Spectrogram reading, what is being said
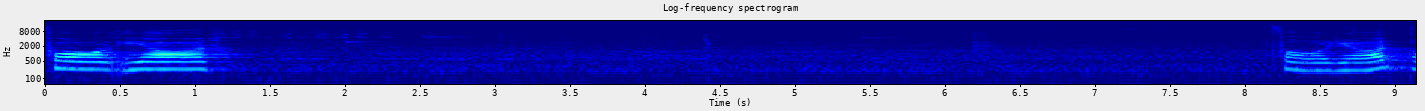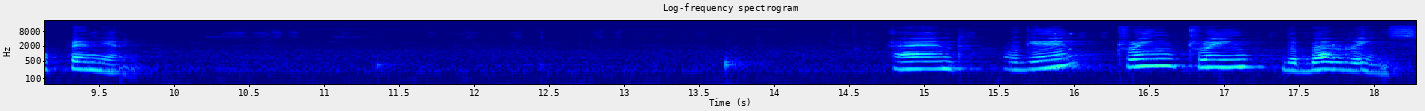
for your for your opinion. And again tring tring the bell rings.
